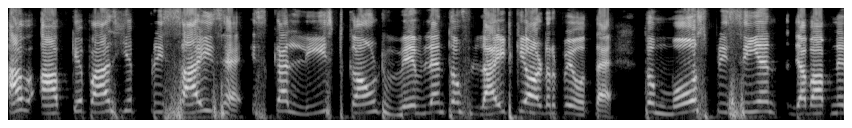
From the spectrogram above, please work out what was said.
अब आपके पास ये प्रिसाइज है। इसका least count wavelength of light के ऑर्डर पे होता है। तो मोस्ट प्रिसियन जब आपने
